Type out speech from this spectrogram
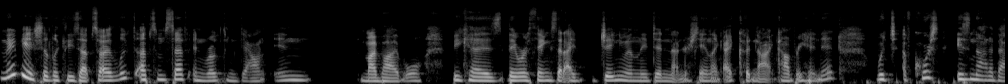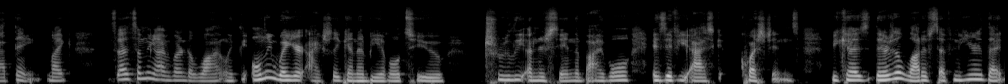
maybe I should look these up. So I looked up some stuff and wrote them down in my Bible because they were things that I genuinely didn't understand. Like I could not comprehend it, which of course is not a bad thing. Like so that's something I've learned a lot. Like the only way you're actually going to be able to truly understand the Bible is if you ask questions because there's a lot of stuff in here that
